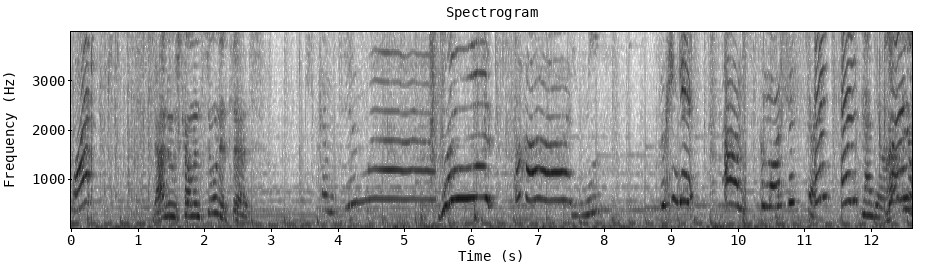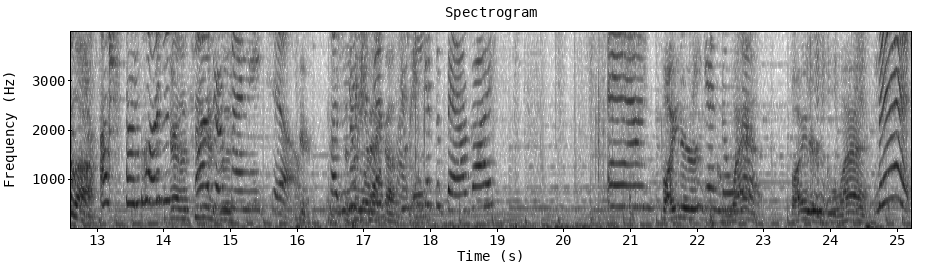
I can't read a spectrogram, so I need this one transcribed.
What? Yondu's coming soon, it says. He's coming soon. What? What? Bye. Me. You can get um Gamora's sister. And and Nebula. Nebula. Uh, and put Here, let's see yours, other Liz. many too. Here. Cause set many this back up. You can get the bad guy. And Spider you can get no one else. Spider Gwen. Man,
